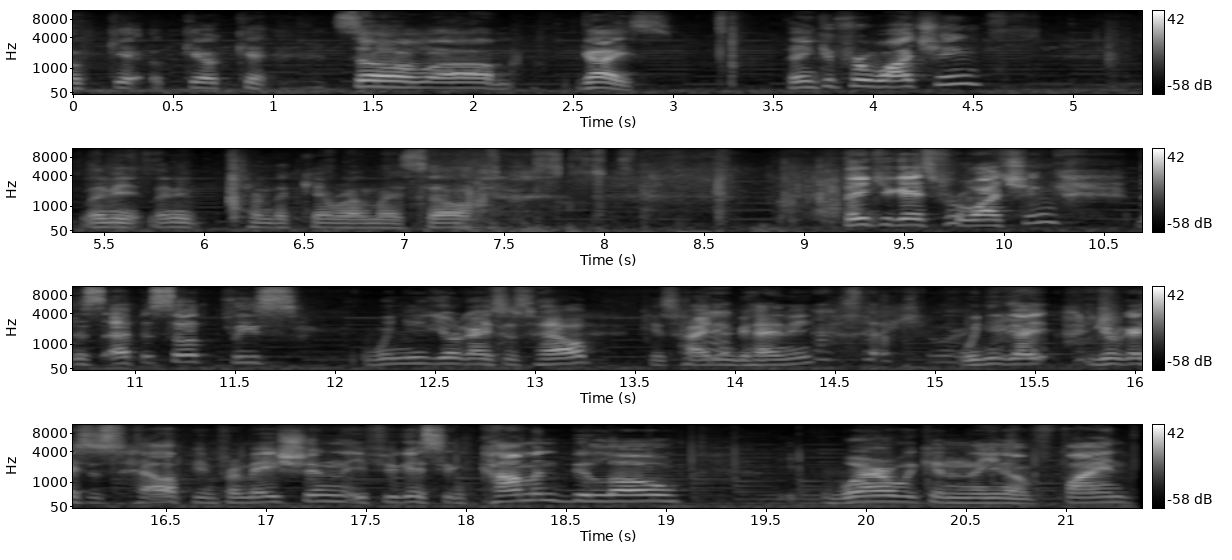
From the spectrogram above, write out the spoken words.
Okay, okay, okay. So um, guys, thank you for watching. Let me let me turn the camera on myself. Thank you guys for watching this episode. Please, we need your guys' help. He's hiding behind me. I'm so we need your guys' help information if you guys can comment below where we can you know find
